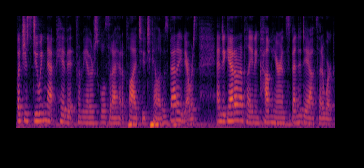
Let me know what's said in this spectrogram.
But just doing that pivot from the other schools that i had applied to to kellogg was about eight hours. And to get on a plane and come here and spend a day outside of work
